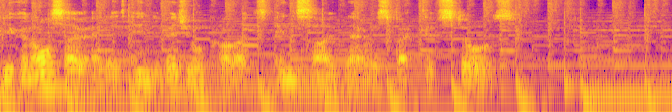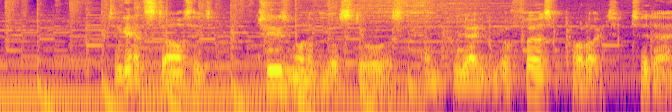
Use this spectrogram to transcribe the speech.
You can also edit individual products inside their respective stores. To get started, choose one of your stores and create your first product today.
